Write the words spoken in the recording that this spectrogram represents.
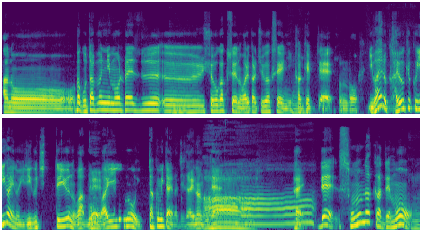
あのー、まあ、ご多分に漏れず、小学生の終わりから中学生にかけて、うん、そのいわゆる歌謡曲以外の入り口っていうのは、もう YMO 一択みたいな時代なので。はい、でその中でも、うん、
